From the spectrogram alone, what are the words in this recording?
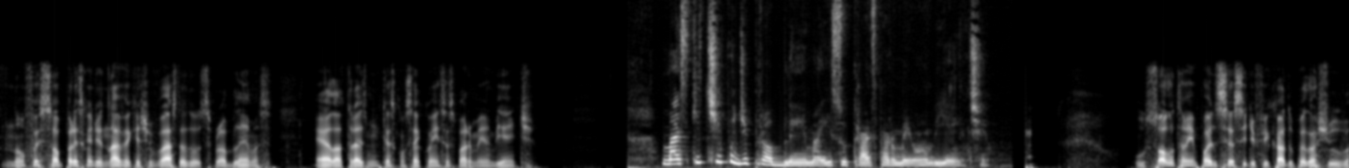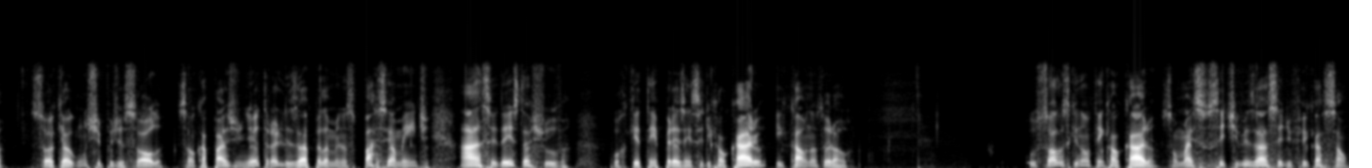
não foi só para a Escandinávia que a chuva ácida trouxe problemas. Ela traz muitas consequências para o meio ambiente. Mas que tipo de problema isso traz para o meio ambiente? O solo também pode ser acidificado pela chuva, só que alguns tipos de solo são capazes de neutralizar pelo menos parcialmente a acidez da chuva, porque tem presença de calcário e cal natural. Os solos que não têm calcário são mais suscetíveis à acidificação.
